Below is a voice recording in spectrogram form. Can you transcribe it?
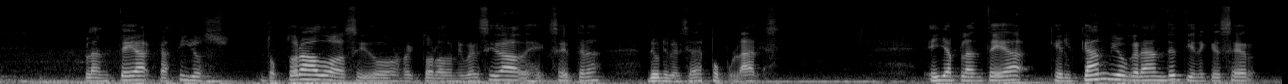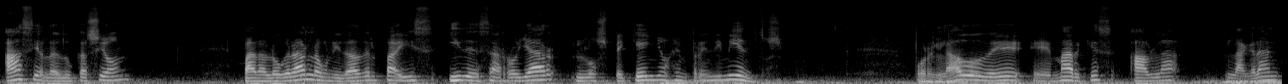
plantea, Castillo es doctorado, ha sido rectora de universidades, etcétera, de universidades populares. Ella plantea que el cambio grande tiene que ser hacia la educación, para lograr la unidad del país y desarrollar los pequeños emprendimientos. Por el lado de eh, Márquez habla la gran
